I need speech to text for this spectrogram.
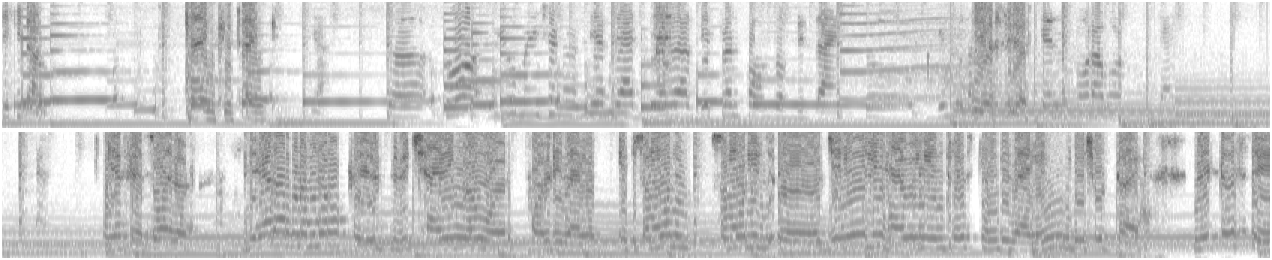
check it out. Thank you, thank you. Yeah. Earlier that there are different forms of design. So Yes, yes. tell more about that? Yes, yes, why not? There are number of fields which having a work for designer. If someone someone is uh, genuinely having interest in designing, they should try. Let us say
